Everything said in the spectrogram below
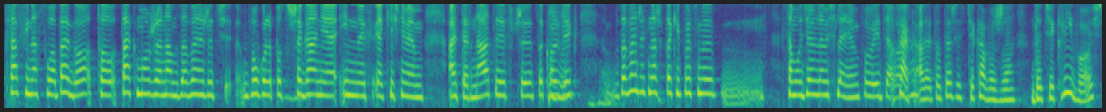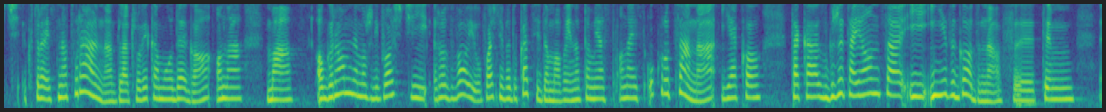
trafi na słabego, to tak może nam zawężyć w ogóle postrzeganie innych jakichś, nie wiem, alternatyw czy cokolwiek. Zawężyć nasze takie powiedzmy mm, samodzielne myślenie, bym powiedziała. Tak, ale to też jest ciekawe, że dociekliwość, która jest naturalna dla człowieka młodego, ona ma ogromne możliwości rozwoju właśnie w edukacji domowej, natomiast ona jest ukrócana jako taka zgrzytająca i, i niewygodna w y, tym y,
